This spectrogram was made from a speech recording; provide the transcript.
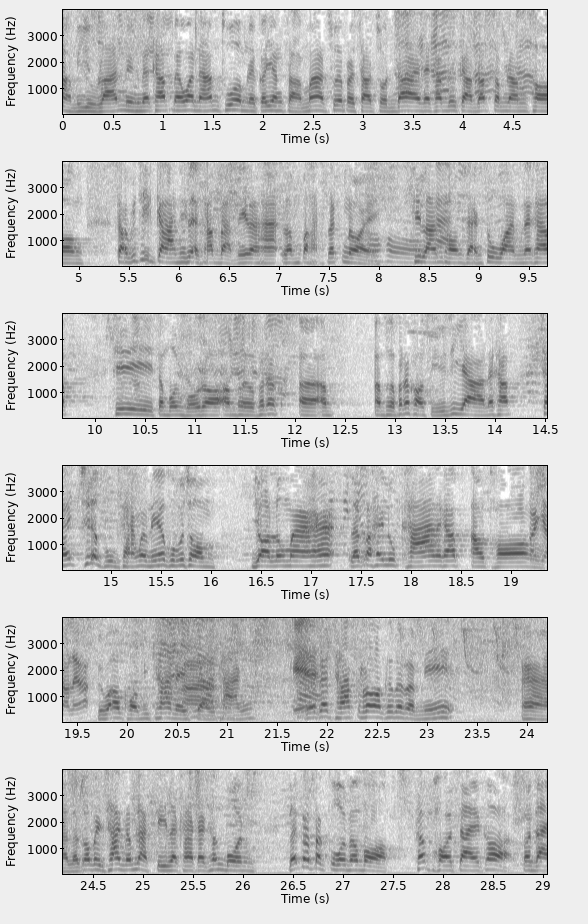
อะมีอยู่ร้านหนึ่งนะครับแม้ว่าน้ำท่วมเนี่ยก็ยังสามารถช่วยประชาชนได้นะครับ ด้วยการรับจำนำทอง แต่วิธีการนี่แหละครับแบบนี้แหละฮะลำบากสักหน่อย โอ้โหที่ร้านทองแสงสุวรรณนะครับ ที่ตำบลหัวรออำเภอพระนครเอ่ออำอำเภอพระนครศรีอยุธยานะครับ ใช้เชือกผูกแทงแบบนี้ครับคุณผู้ชมหย่อนลงมาฮะแล้วก็ให้ลูกค้านะครับเอาทอง ก็หย่อนเลยครับหรือว่าเอาของมีค่าในใส่ถังแล้วก็ชักรอกขึ้นไปแบบนี้อ่าแล้วก็ไปชั่งน้ำหนักตีราคากันข้างบน แล้วก็ตะโกนมาบอก ถ้าพอใจก็ก็ได้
